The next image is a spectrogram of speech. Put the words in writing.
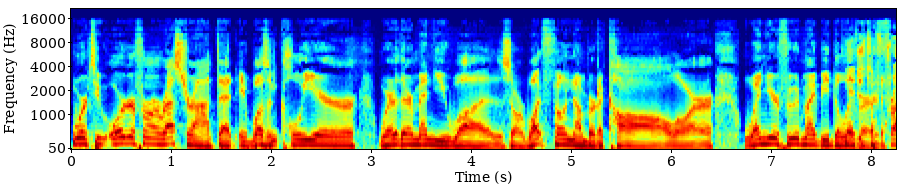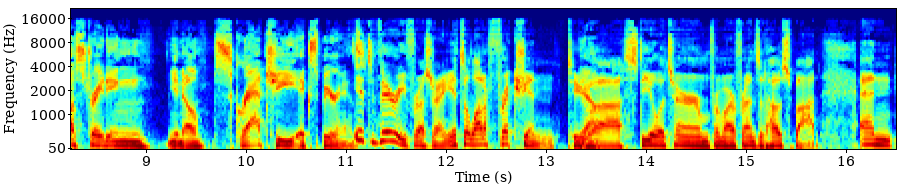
were to order from a restaurant that it wasn't clear where their menu was or what phone number to call or when your food might be Yeah, delivered. just a frustrating, you know, scratchy experience. it's very frustrating. It's a lot of friction to Yeah. uh, steal a term from our friends at HubSpot. And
